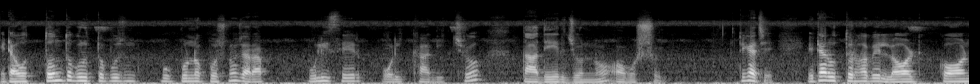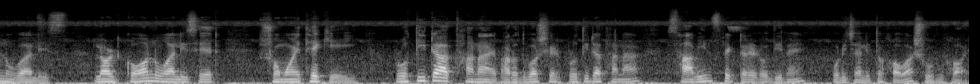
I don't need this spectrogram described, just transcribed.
এটা অত্যন্ত গুরুত্বপূর্ণ প্রশ্ন যারা পুলিশের পরীক্ষা দিচ্ছ তাদের জন্য অবশ্যই। ঠিক আছে? এটার উত্তর হবে লর্ড কর্নওয়ালিস। লর্ড কর্নওয়ালিসের সময় থেকেই প্রতিটা থানায়, ভারতবর্ষের প্রতিটা থানা সাব ইন্সপেক্টরের অধীনে পরিচালিত হওয়া শুরু হয়।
